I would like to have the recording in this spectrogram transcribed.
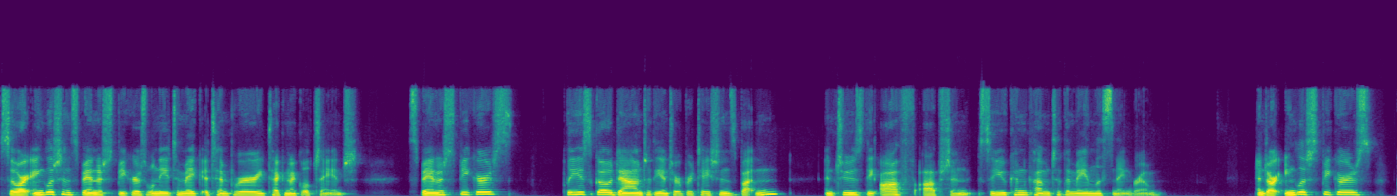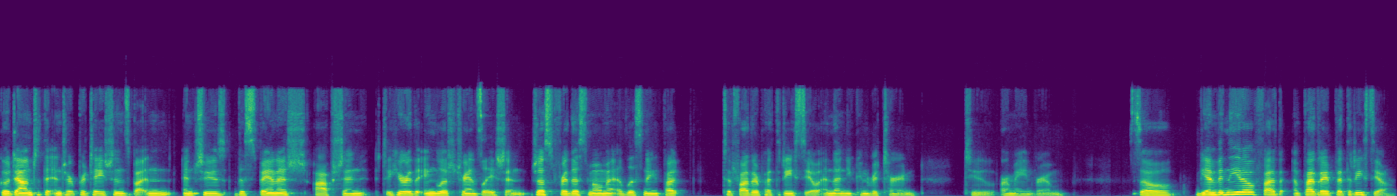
So our English and Spanish speakers will need to make a temporary technical change. Spanish speakers, please go down to the interpretations button and choose the off option so you can come to the main listening room. And our English speakers, go down to the interpretations button and choose the Spanish option to hear the English translation, just for this moment of listening to Father Patricio, and then you can return to our main room. So, bienvenido, Padre Patricio.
